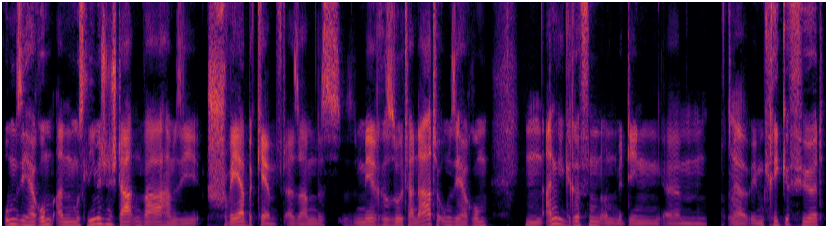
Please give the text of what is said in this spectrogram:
um sie herum an muslimischen Staaten war, haben sie schwer bekämpft. Also haben das mehrere Sultanate um sie herum mh, hm, angegriffen und mit denen ähm, äh, im Krieg geführt.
